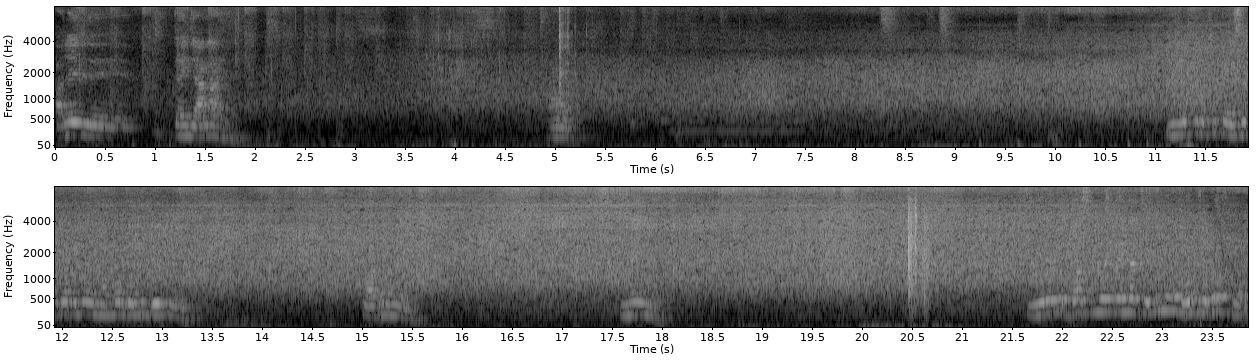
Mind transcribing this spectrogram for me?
अरे कहीं जाना है। हाँ। मेरे तरफ़ से कैसे कर मैं नंबर जल्दी दे तू क्वार्टर में। नहीं। मेरे को दस मिनट के अंदर चाहिए, मेरे बहुत ज़रूरत है।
